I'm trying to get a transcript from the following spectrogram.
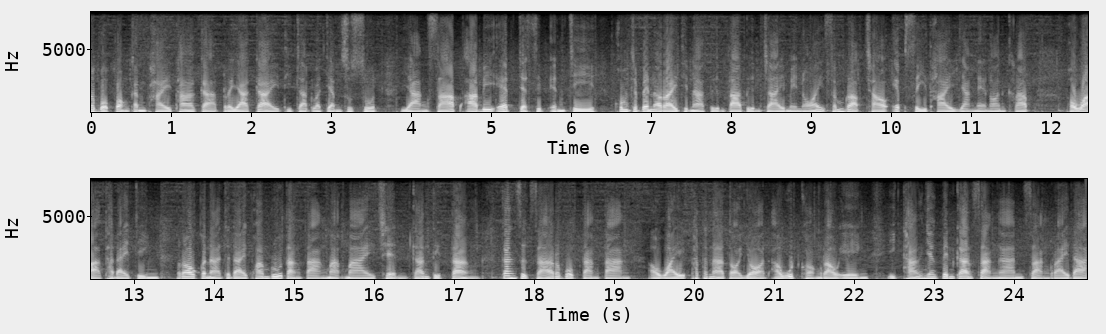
ระบบป้องกันภัยทางอากาศระยะใกล้ที่จัดว่าแจ่มสุดๆ อย่างซาบ RBS 70 NG คงจะเป็นอะไรที่น่าตื่นตาตื่นใจไม่น้อยสำหรับชาว FC ไทยอย่างแน่นอนครับ เพราะว่าถ้าได้จริง เราก็น่าจะได้ความรู้ต่างๆ มากมาย เช่น การติดตั้ง การศึกษาระบบต่างๆ เอาไว้พัฒนาต่อยอดอาวุธของเราเอง อีกทั้งยังเป็นการสร้างงานสร้างรายได้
